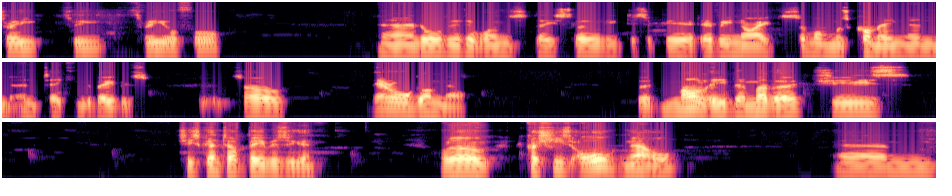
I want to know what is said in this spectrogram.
three, three, three or four, and all the other ones they slowly disappeared. Every night, someone was coming and, and taking the babies, so they're all gone now. But Molly, the mother, she's she's going to have babies again. Although, because she's old now, um,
